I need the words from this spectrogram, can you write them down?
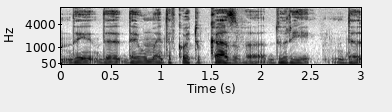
да, да, да е момента, в който казва, дори да,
